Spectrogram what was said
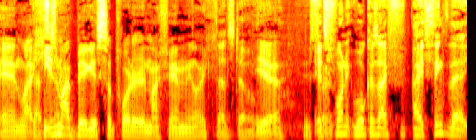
And like That's he's dope. my biggest supporter in my family like That's dope. yeah. he's It's like- funny, well, because I, f- I think that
